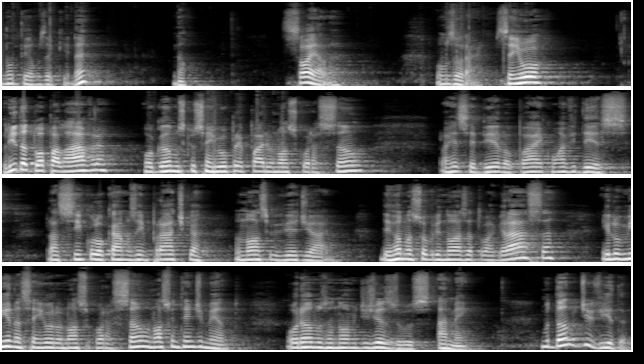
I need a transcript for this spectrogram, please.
não temos aqui, né? Não. Só ela. Vamos orar. Senhor, Lida a tua palavra, rogamos que o Senhor prepare o nosso coração para recebê-lo, Pai, com avidez, para assim colocarmos em prática no nosso viver diário. Derrama sobre nós a tua graça, ilumina, Senhor, o nosso coração, o nosso entendimento. Oramos no nome de Jesus. Amém. Mudando de vida.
